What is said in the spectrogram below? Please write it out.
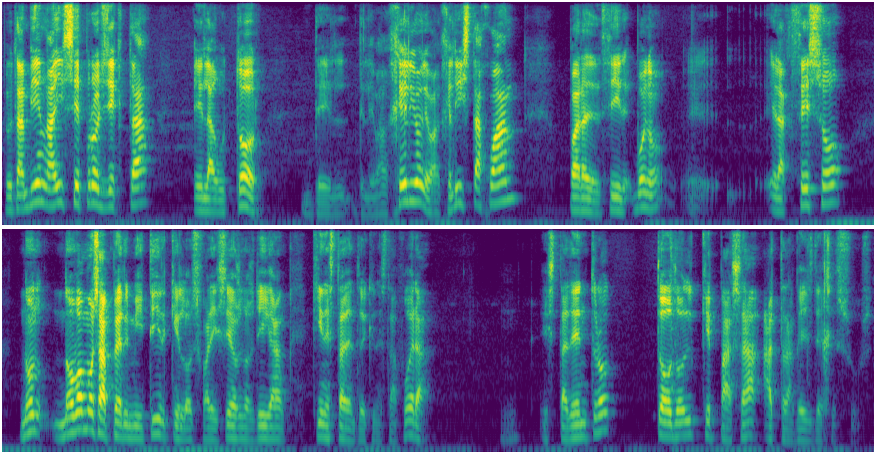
pero también ahí se proyecta el autor del, Evangelio, el evangelista Juan, para decir, bueno, eh, el acceso No, no vamos a permitir que los fariseos nos digan quién está dentro y quién está fuera. Está dentro todo el que pasa a través de Jesús.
